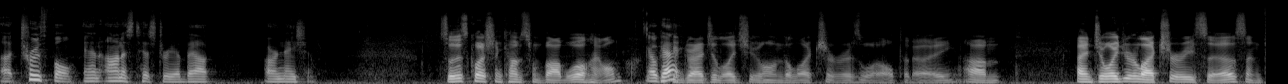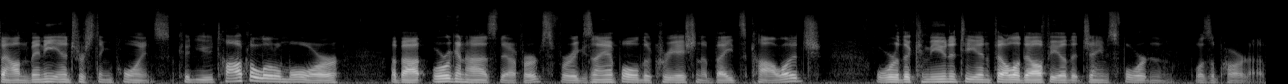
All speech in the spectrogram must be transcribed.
uh, truthful and honest history about our nation. So this question comes from Bob Wilhelm. Okay. Congratulates you on the lecture as well today. Um, I enjoyed your lecture, he says, and found many interesting points. Could you talk a little more about organized efforts, for example, the creation of Bates College or the community in Philadelphia that James Forten was a part of?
